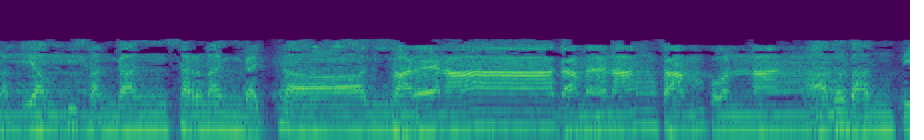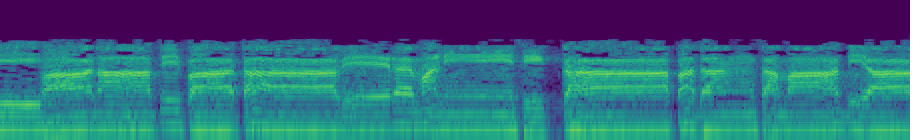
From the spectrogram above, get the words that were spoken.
සතියම්පි සංඝං සරණං ගච්ඡාමි සරණාගමනං සම්පුන්නං ආනබන්තේ පානාති පාතා වේරමණී සික්ඛාපදං සමාදියාමි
